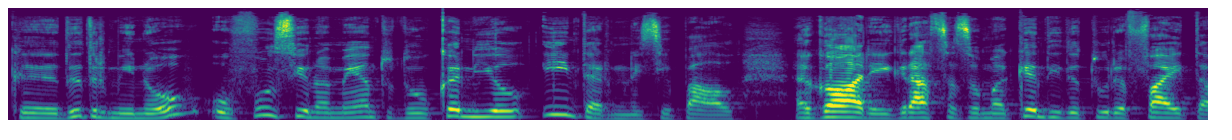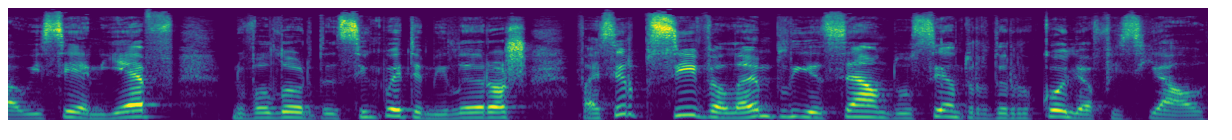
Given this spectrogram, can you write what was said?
que determinou o funcionamento do canil intermunicipal. Agora, e graças a uma candidatura feita ao ICNF, no valor de 50 mil euros, vai ser possível a ampliação do centro de recolha oficial.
